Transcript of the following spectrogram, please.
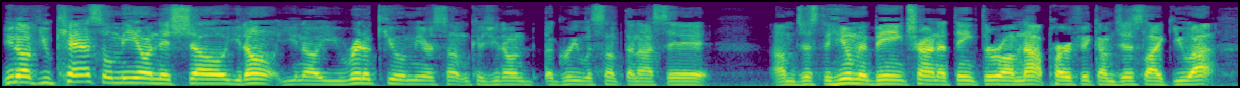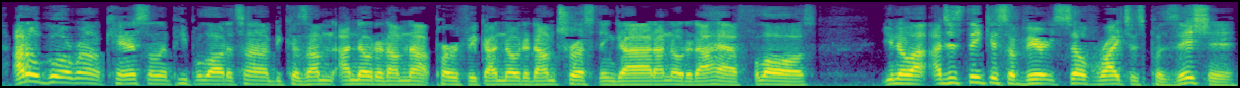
you know, if you cancel me on this show, you don't, you know, you ridicule me or something because you don't agree with something I said. I'm just a human being trying to think through. I'm not perfect. I'm just like you. I, I don't go around canceling people all the time because I'm, I know that I'm not perfect. I know that I'm trusting God. I know that I have flaws. You know, I, I just think it's a very self-righteous position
